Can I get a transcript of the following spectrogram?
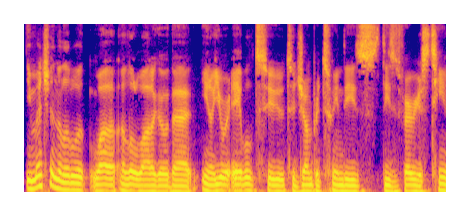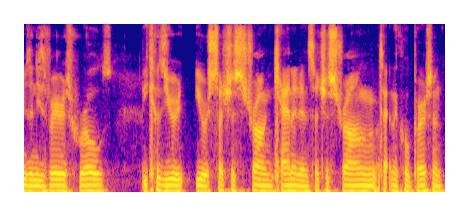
You mentioned a little while a little while ago that you know you were able to to jump between these these various teams and these various roles because you're you're such a strong candidate and such a strong technical person.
